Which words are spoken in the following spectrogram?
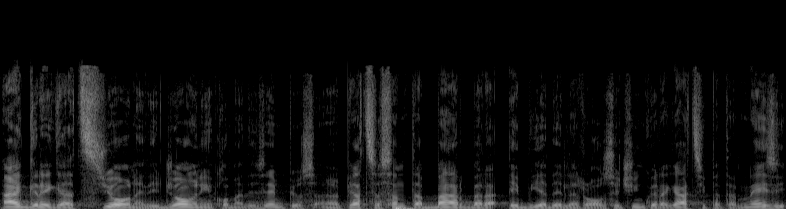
aggregazione dei giovani come ad esempio eh, Piazza Santa Barbara e Via delle Rose. Cinque ragazzi paternesi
